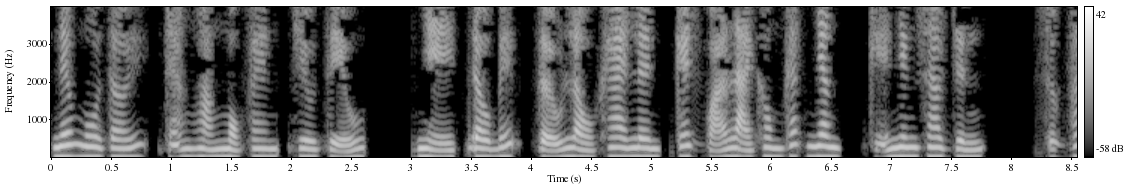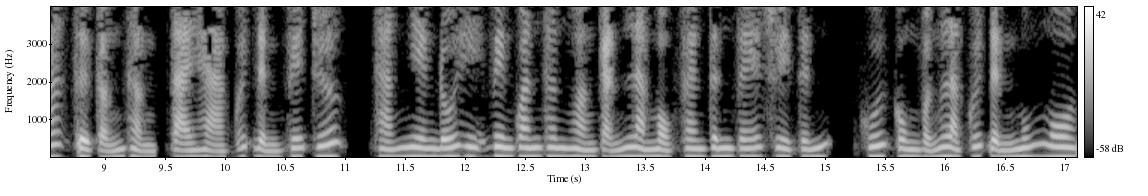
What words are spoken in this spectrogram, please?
nếu mua tới, trạng hoạn một phen, chiêu tiểu, nhị, đầu bếp, tiểu lầu khai lên, kết quả lại không khách nhân, kỹ nhân sao chỉnh. Xuất phát từ cẩn thận, tại hạ quyết định phía trước, thản nhiên đối hỷ viên quanh thân hoàn cảnh là một phen tinh tế suy tính, cuối cùng vẫn là quyết định muốn mua.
